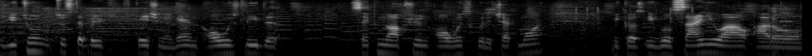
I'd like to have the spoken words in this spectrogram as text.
after you turn two-step verification again always leave the second option always with a check mark because it will sign you out out of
